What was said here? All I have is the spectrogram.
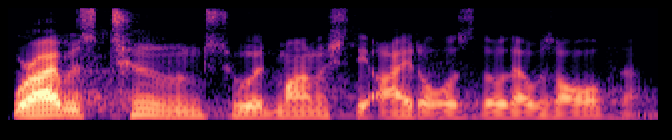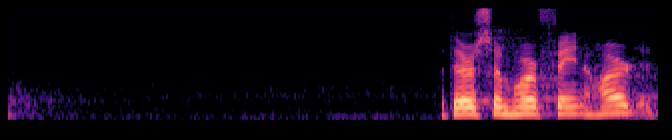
Where I was tuned to admonish the idle as though that was all of them. But there are some who are faint hearted.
